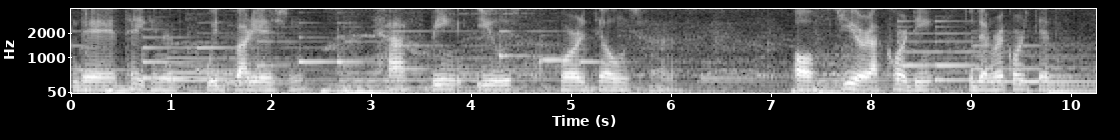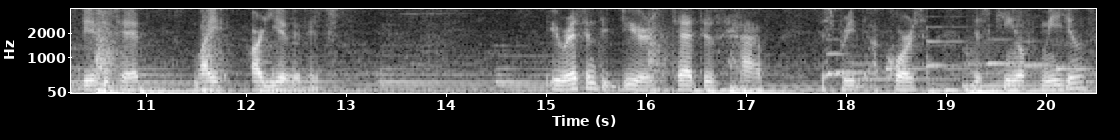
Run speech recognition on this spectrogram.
The technique with variation have been used for thousands of year according to the record dated by archaeologists. In recent years, tattoos have spread across the skin of millions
